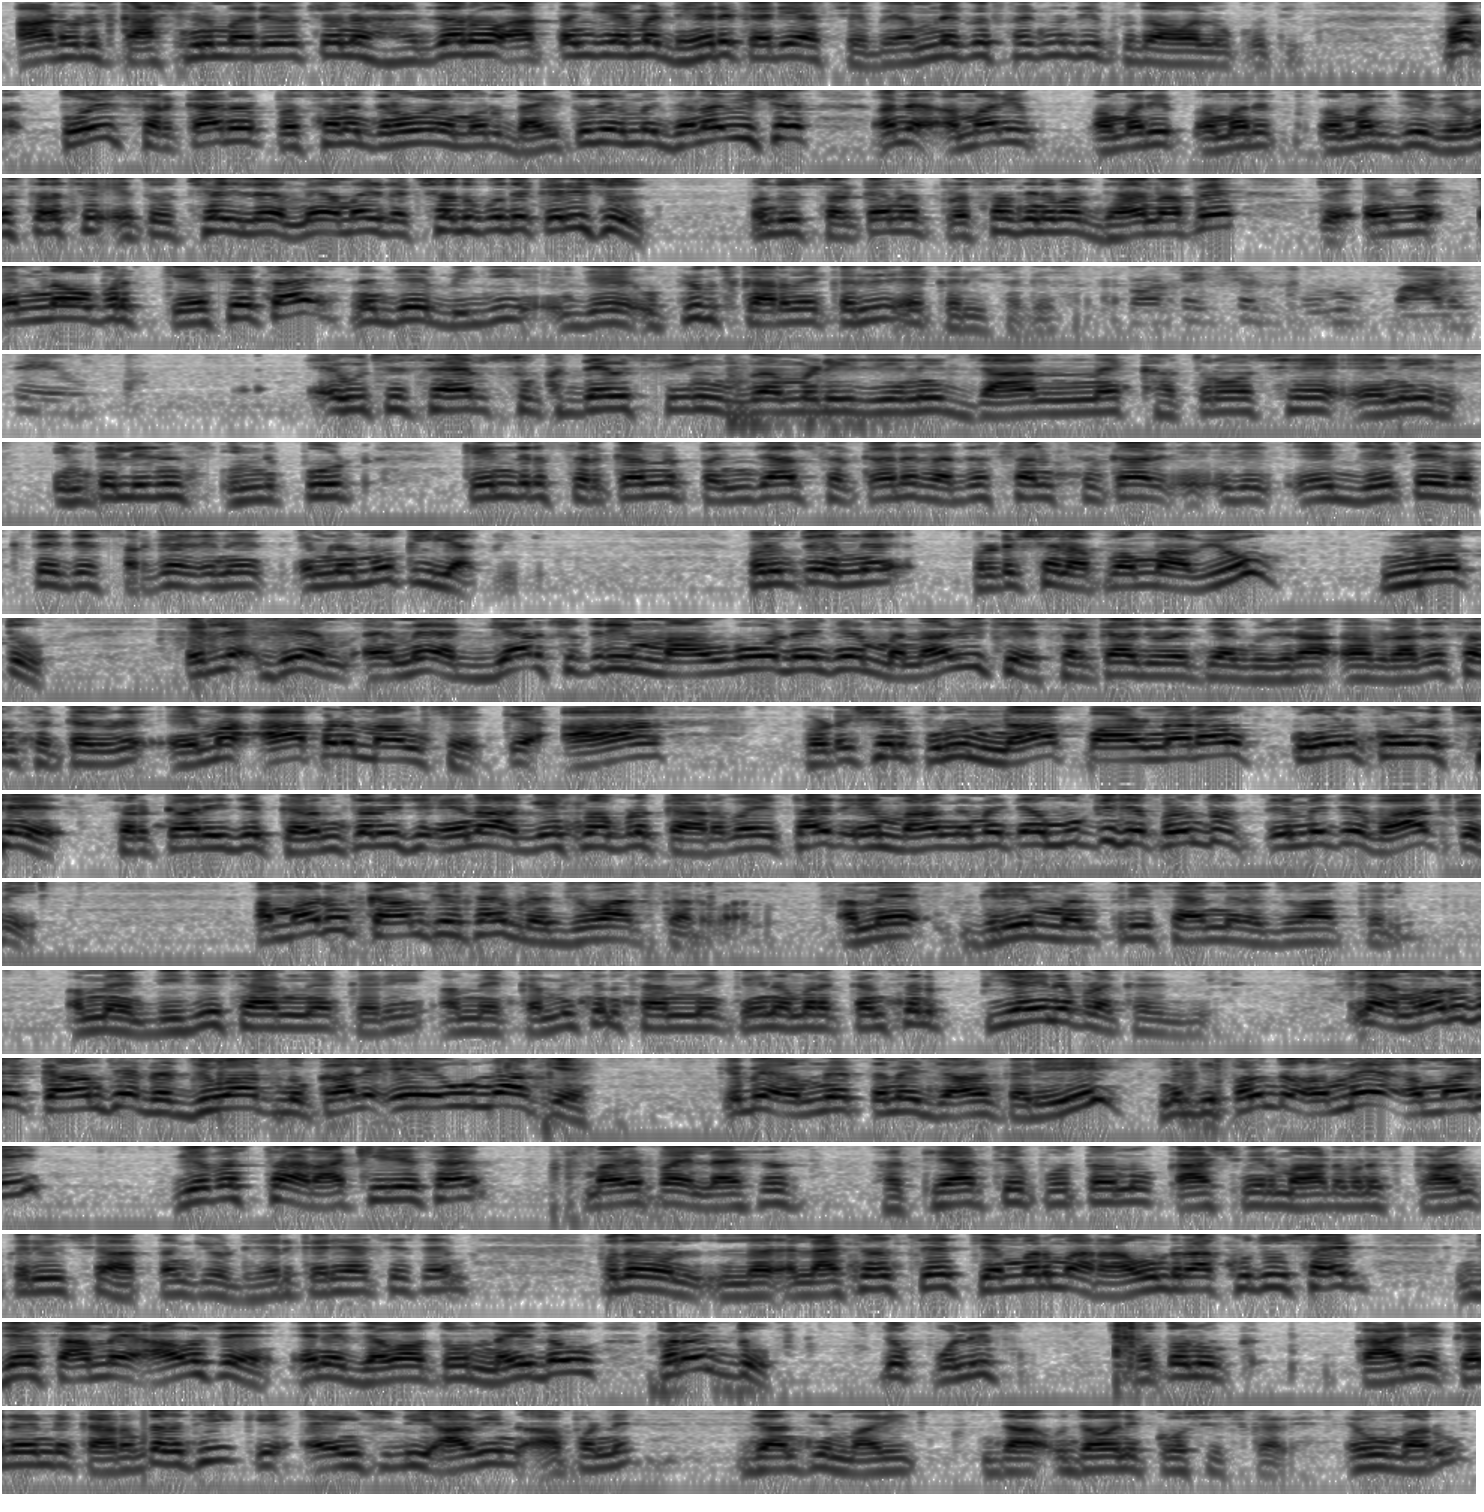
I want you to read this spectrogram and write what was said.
આઠ વર્ષ કાશ્મીરમાં રહ્યો છું અને હજારો આતંકી અમે ઢેર કર્યા છે. ભાઈ, અમને કોઈ ફરક નથી પડતો આવા લોકોથી. પણ તોય સરકારને પ્રસ્થાને જણાવવું એ અમારું દાયિત્વ છે અમે જણાવ્યું છે. અને અમારી અમારી અમારી અમારી જે વ્યવસ્થા છે એ તો છે જ એટલે અમે અમારી રક્ષા તો પોતે કરીશું જ. પરંતુ સરકારના પ્રશાસન પર ધ્યાન આપે તો એમને એમના ઉપર કેસે થાય અને જે બીજી જે ઉપયુક્ત કાર્યવાહી કરવી એ કરી શકે સરકાર. પ્રોટેક્શન પૂરું પાડશે એવું? છે સાહેબ સુખદેવસિંહ ગમડીજીની જાનને ખતરો છે એની ઇન્ટેલિજન્સ ઇનપુટ કેન્દ્ર સરકારને પંજાબ સરકારે રાજસ્થાન સરકાર એ- જે તે વખતે જે સરકાર એને એમને મોકલી આપી હતી. પરંતુ એમને પ્રોટેક્શન આપવામાં આવ્યું નહોતું. એટલે જે અમે અગિયાર સૂત્રી માંગોને જે મનાવી છે સરકાર જોડે ત્યાં ગુજરાત રાજસ્થાન સરકાર જોડે, એમાં આ પણ માંગ છે કે આ પ્રોટેક્શન પૂરું ના પાડનારાઓ કોણ કોણ છે? સરકારી જે કર્મચારીઓ છે, એના અગેન્સ્ટમાં પણ કાર્યવાહી થાય એ માંગ અમે ત્યાં મૂકી છે. પરંતુ તમે જે વાત કરી, અમારું કામ છે સાહેબ રજૂઆત કરવાનું. અમે ગૃહમંત્રી સાહેબને રજૂઆત કરી, અમે ડીજી સાહેબને કરી, અમે કમિશનર સાહેબને કહીને અમારા કન્સર્ન પીઆઈને પણ કરી દીધી એટલે અમારું જે કામ છે રજૂઆતનું, કાલે એ એવું ના કહે. કે ભાઈ, અમને તમે જાણ કરી નથી. પરંતુ અમે અમારી વ્યવસ્થા રાખી છે, સાહેબ. મારે પાસે લાયસન્સ હથિયાર છે પોતાનું. કાશ્મીરમાં આઠ વર્ષ કામ કર્યું છે. આતંકીઓ ઢેર કર્યા છે, સાહેબ. પોતાનું લાયસન્સ છે, ચેમ્બરમાં રાઉન્ડ રાખું છું, સાહેબ. જે સામે આવશે, એને જવા તો નહીં દઉં. પરંતુ જો પોલીસ પોતાનું કાર્ય કરે અને કાર્ય નથી, કે અહીં સુધી આવીને આપણને જાનથી મારી જવાની કોશિશ કરે. એવું મારું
